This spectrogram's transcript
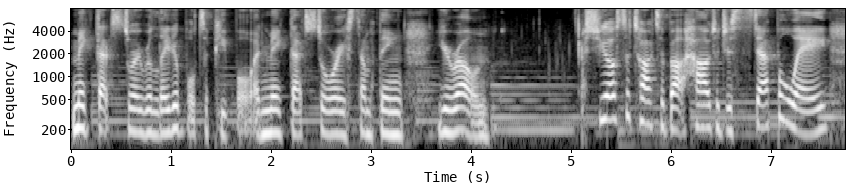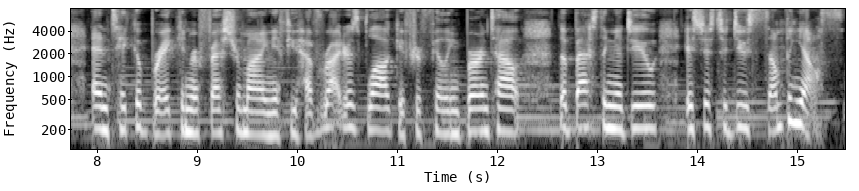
make that story relatable to people and make that story something your own. She also talked about how to just step away and take a break and refresh your mind. If you have writer's block, if you're feeling burnt out, the best thing to do is just to do something else.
